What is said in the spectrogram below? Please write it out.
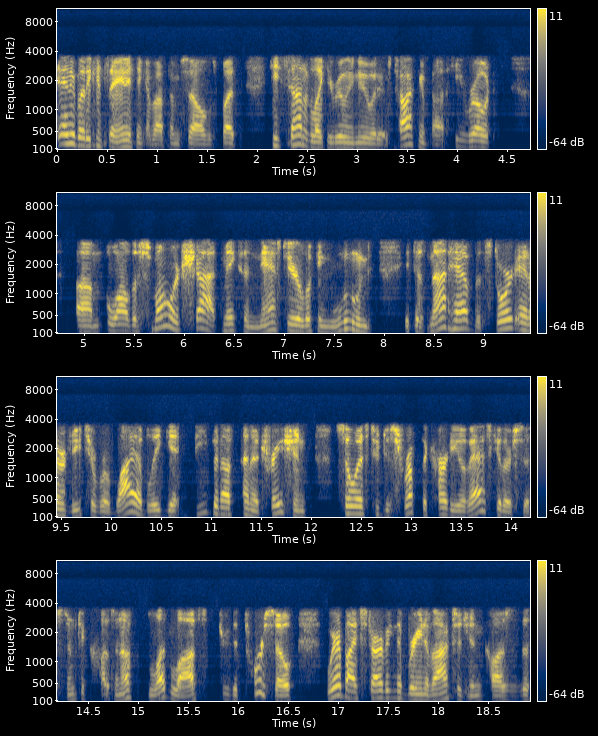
anybody can say anything about themselves, but he sounded like he really knew what he was talking about. He wrote, um, while the smaller shot makes a nastier looking wound, it does not have the stored energy to reliably get deep enough penetration so as to disrupt the cardiovascular system to cause enough blood loss through the torso, whereby starving the brain of oxygen causes the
